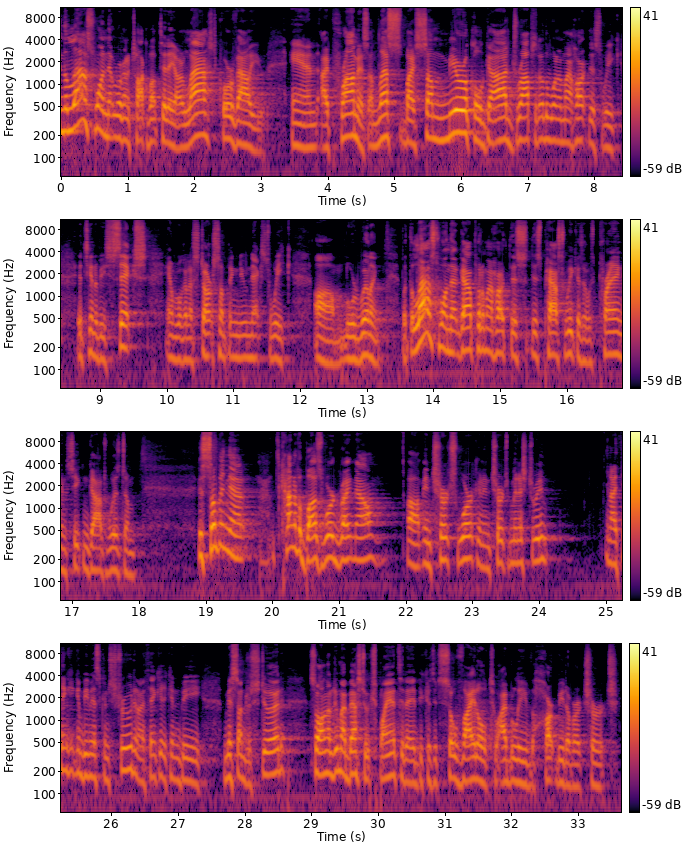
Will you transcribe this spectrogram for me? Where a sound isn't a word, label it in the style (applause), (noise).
And the last one that we're going to talk about today, our last core value, and I promise, unless by some miracle God drops another one in my heart this week, it's going to be six, and we're going to start something new next week, um, Lord willing. But the last one that God put in my heart this, this past week as I was praying and seeking God's wisdom is something that it's kind of a buzzword right now um, in church work and in church ministry. And I think it can be misconstrued and I think it can be misunderstood. So I'm going to do my best to explain it today because it's so vital to, I believe, the heartbeat of our church.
